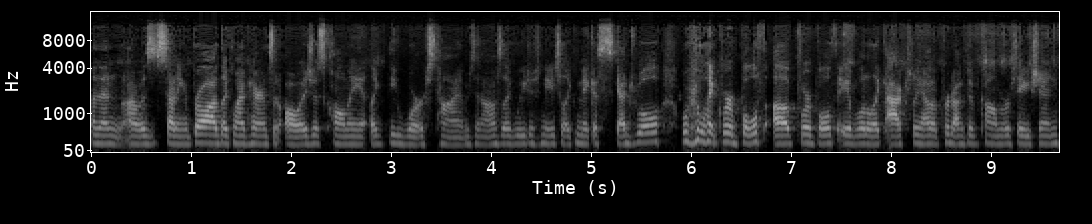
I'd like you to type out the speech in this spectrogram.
and then I was studying abroad, like my parents would always just call me at like the worst times. And I was like, we just need to like make a schedule where like we're both up, we're both able to like actually have a productive conversation.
